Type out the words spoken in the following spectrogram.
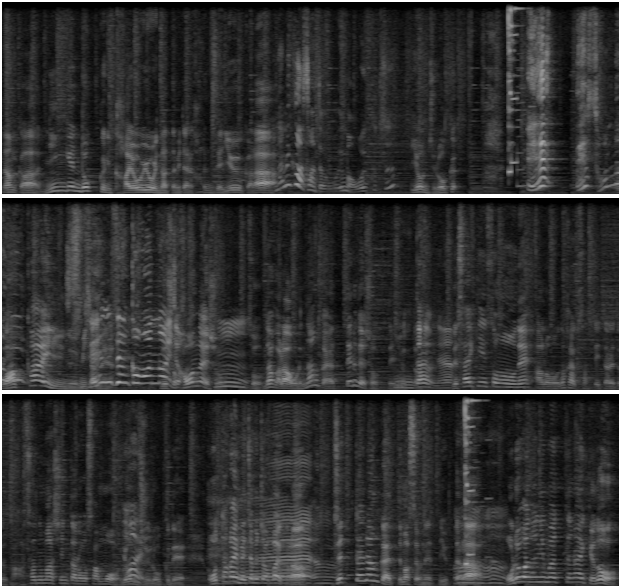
なんか人間ドックに通うようになったみたいな感じで言うから。浪川さんって今おいくつ？46え？えそんな若いのよ見た目全然変わんないでしじゃん。ょ変わんないでしょ、うん。そう。だから俺なんかやってるでしょって言った。の、うんだよね。で最近そのねあの仲良くさせていただいてる浅沼慎太郎さんも46で、お互いめちゃめちゃ若いから、うん。絶対なんかやってますよねって言ったら、うんうん俺は何もやってないけど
